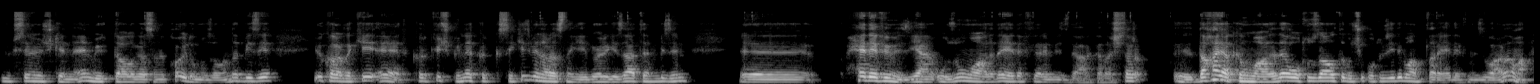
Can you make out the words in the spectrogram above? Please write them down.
Yükselen üçgenin en büyük dalgasını koyduğumuz zaman da bizi yukarıdaki evet 43 bin ile 48 bin arasındaki bölge zaten bizim hedefimiz. Yani uzun vadede hedeflerimizdi arkadaşlar. E, daha yakın vadede 36,5-37 bantlara hedefimiz vardı ama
